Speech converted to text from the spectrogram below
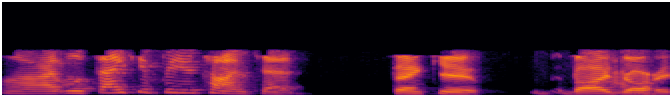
All right. Well, thank you for your time, Ted. Thank you. Bye, Dory.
